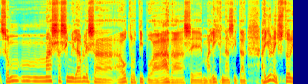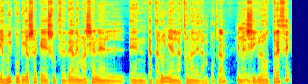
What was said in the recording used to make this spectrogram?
son más asimilables a, otro tipo, a hadas eh, malignas y tal. Hay una historia muy curiosa que sucede además en, el, en Cataluña, en la zona del Ampurdán, en el mm. siglo XIII,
